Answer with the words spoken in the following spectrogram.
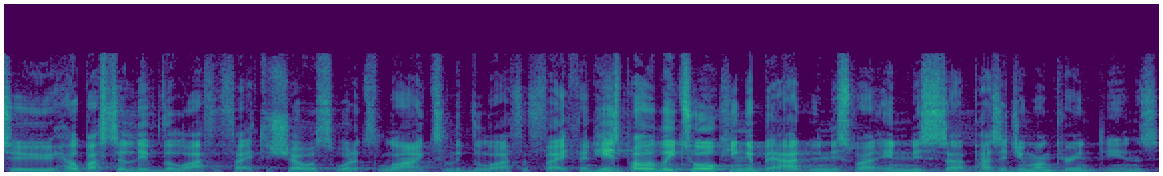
to help us to live the life of faith, to show us what it's like to live the life of faith. And he's probably talking about, in this, one, in this uh, passage in 1 Corinthians,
